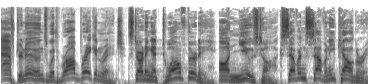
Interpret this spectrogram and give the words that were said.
Afternoons with Rob Breckenridge, starting at 12.30 on News Talk 770 Calgary.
